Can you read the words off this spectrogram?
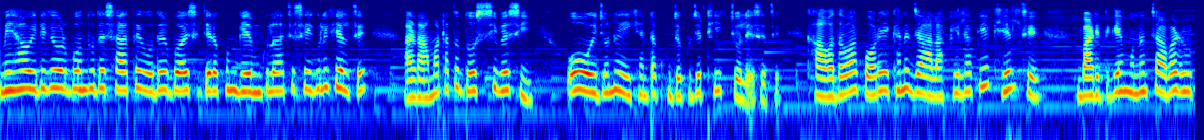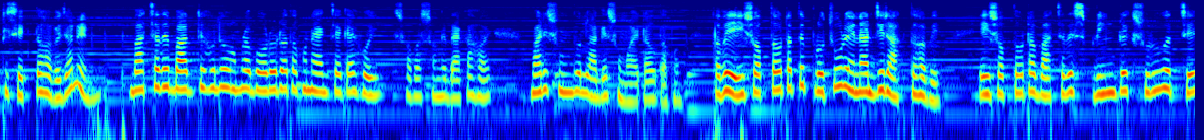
মেহা ওইদিকে ওর বন্ধুদের সাথে ওদের বয়সে যেরকম গেমগুলো আছে সেইগুলি খেলছে, আর রামাটা তো দোষী বেশি। ও ওই জন্য এইখানটা খুঁজে খুঁজে ঠিক চলে এসেছে। খাওয়া দাওয়ার পরে এখানে যা লাফিয়ে লাফিয়ে খেলছে, বাড়িতে গিয়ে মনে হচ্ছে আবার রুটি সেকতে হবে, জানেন? বাচ্চাদের বার্থডে হলেও আমরা বড়রা তখন এক জায়গায় হই, সবার সঙ্গে দেখা হয়। ভারী সুন্দর লাগে সময়টাও তখন। তবে এই সপ্তাহটাতে প্রচুর এনার্জি রাখতে হবে। এই সপ্তাহটা বাচ্চাদের স্প্রিং ব্রেক শুরু হচ্ছে,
